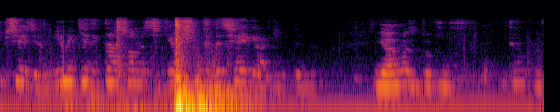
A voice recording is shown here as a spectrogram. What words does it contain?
Bir şey diyeceğim. Yemek yedikten sonra çekelim. Şimdi de şey gelecek benim. gelmez dur. dur.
